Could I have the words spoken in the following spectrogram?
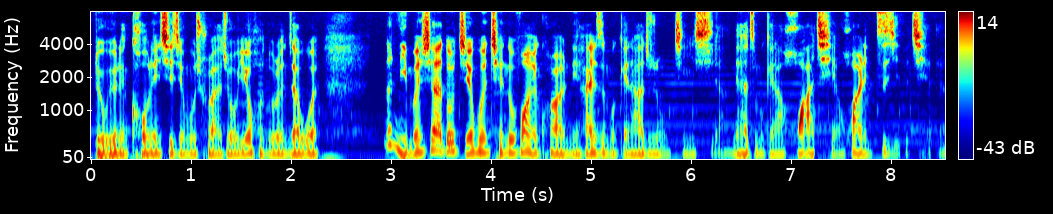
对我有点抠，那一期节目出来之后，也有很多人在问，那你们现在都结婚，钱都放一块儿，你还怎么给他这种惊喜啊？你还怎么给他花钱，花你自己的钱呀、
